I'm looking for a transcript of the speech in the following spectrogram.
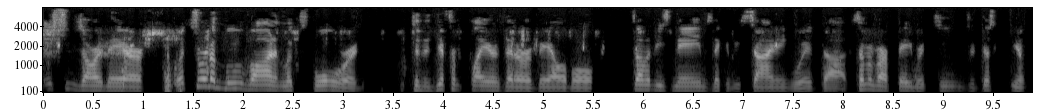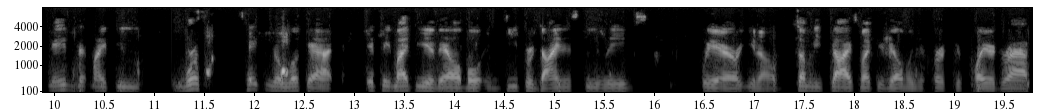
the issues are there. Let's sort of move on and look forward to the different players that are available some of these names that could be signing with uh, some of our favorite teams, or just you know names that might be worth taking a look at if they might be available in deeper dynasty leagues, where you know some of these guys might be available in your first year player draft.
